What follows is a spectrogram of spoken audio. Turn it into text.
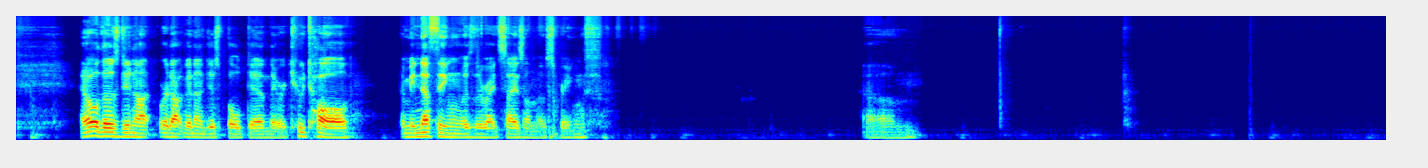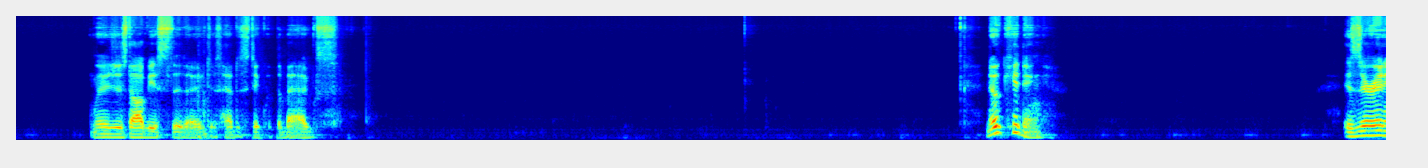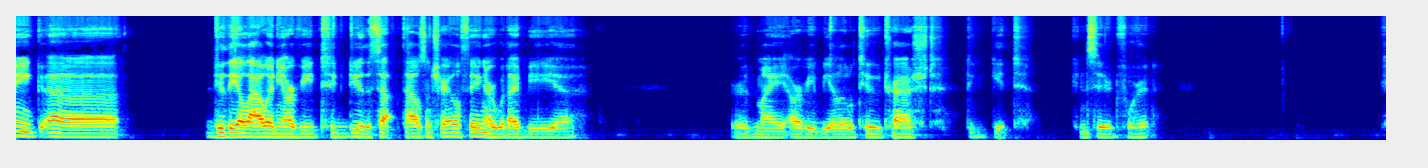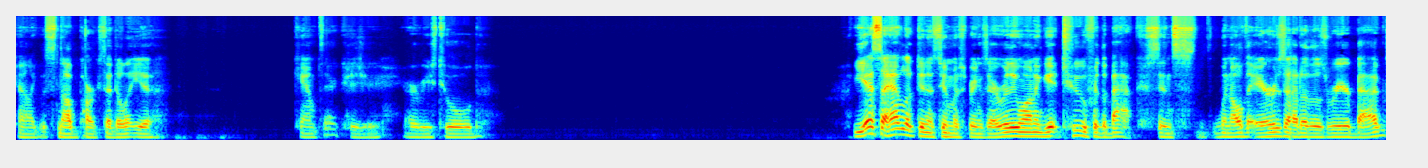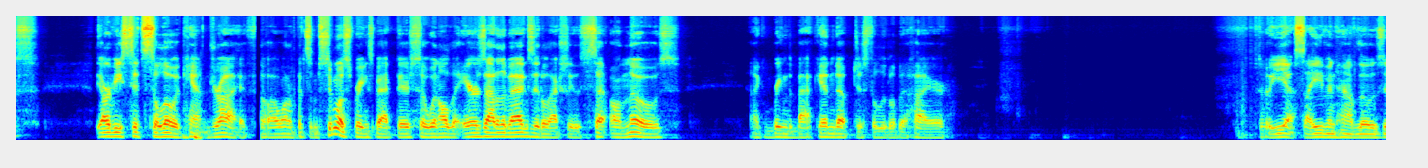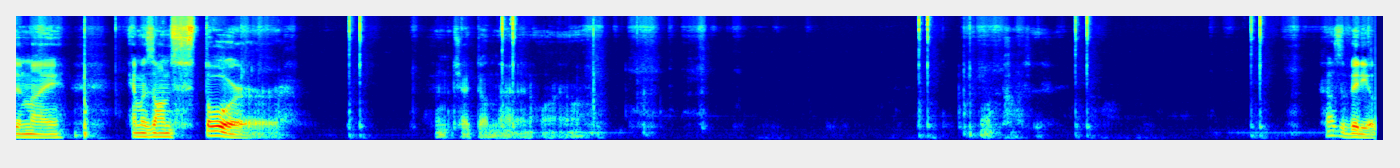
and all those did not were not going to just bolt in. They were too tall. I mean nothing was the right size on those springs. Um, it was just obvious that i just had to stick with the bags No kidding. Is there any uh do they allow any RV to do the thousand trail thing or would I be uh or would my RV be a little too trashed to get considered for it. Kind of like the snob parks that don't let you camp there because your RV's too old. Yes, I have looked into Sumo Springs. I really want to get two for the back since when all the air is out of those rear bags, the RV sits so low it can't drive. So I want to put some Sumo Springs back there so when all the air is out of the bags, it'll actually set on those. I can bring the back end up just a little bit higher. So yes, I even have those in my Amazon store. I Haven't checked on that in a while. Oh, How's the video?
